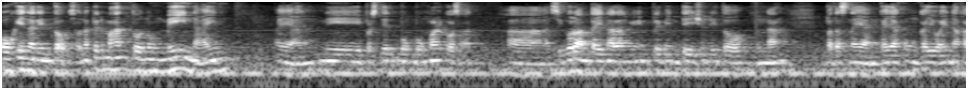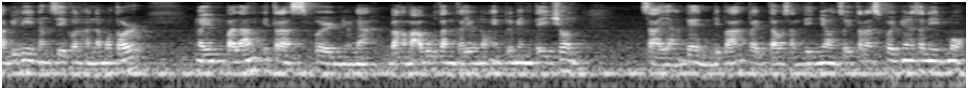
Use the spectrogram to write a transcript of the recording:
okay na rin to. So napirmahan to nung May 9, ayan, ni President Bongbong Marcos at uh, siguro antayin na lang yung implementation nito ng batas na yan. Kaya kung kayo ay nakabili ng second hand na motor, ngayon pa lang i-transfer nyo na. Baka maabutan kayo ng implementation. Sayang din, di ba? 5,000 din yon So i-transfer nyo na sa name mo.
